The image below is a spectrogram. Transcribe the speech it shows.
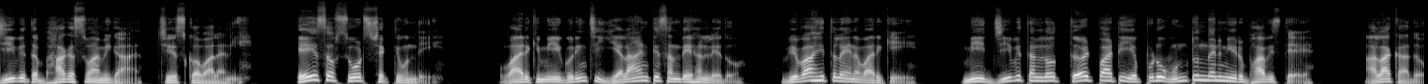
జీవిత భాగస్వామిగా చేసుకోవాలని. ఏస్ ఆఫ్ సోర్స్ శక్తి ఉంది. వారికి మీ గురించి ఎలాంటి సందేహం లేదు. వివాహితులైన వారికి మీ జీవితంలో థర్డ్ పార్టీ ఎప్పుడూ ఉంటుందని మీరు భావిస్తే అలా కాదు.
